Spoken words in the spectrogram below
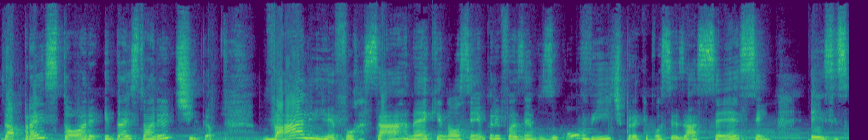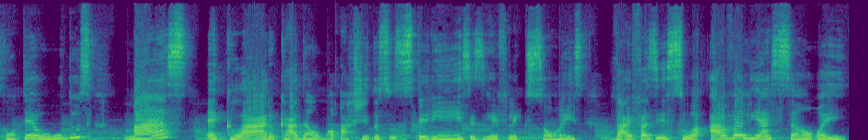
da pré-história e da história antiga. Vale reforçar, né, que nós sempre fazemos o convite para que vocês acessem esses conteúdos, mas é claro, cada um a partir das suas experiências e reflexões vai fazer sua avaliação aí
